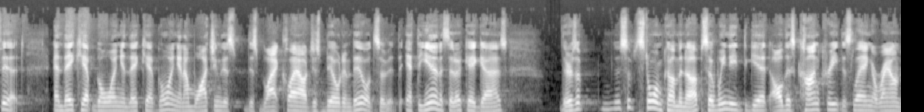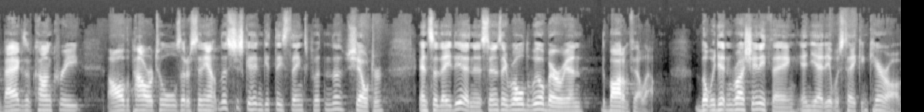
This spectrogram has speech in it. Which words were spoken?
fit. And they kept going and they kept going. And I'm watching this, this black cloud just build and build. So at the, at the end, I said, okay, guys, there's a, there's a storm coming up. So we need to get all this concrete that's laying around, bags of concrete, all the power tools that are sitting out. Let's just go ahead and get these things put in the shelter. And so they did. And as soon as they rolled the wheelbarrow in, the bottom fell out. But we didn't rush anything, and yet it was taken care of.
